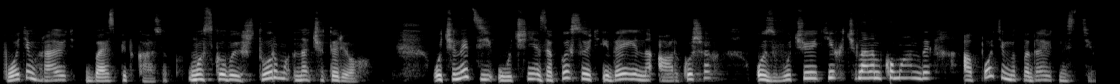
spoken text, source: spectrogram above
Потім грають без підказок. Мозковий штурм на чотирьох. Учениці й учні записують ідеї на аркушах, озвучують їх членам команди, а потім викладають на стіл.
